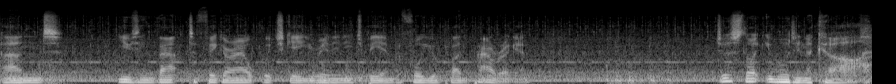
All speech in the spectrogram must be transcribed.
and using that to figure out which gear you really need to be in before you apply the power again. Just like you would in a car.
